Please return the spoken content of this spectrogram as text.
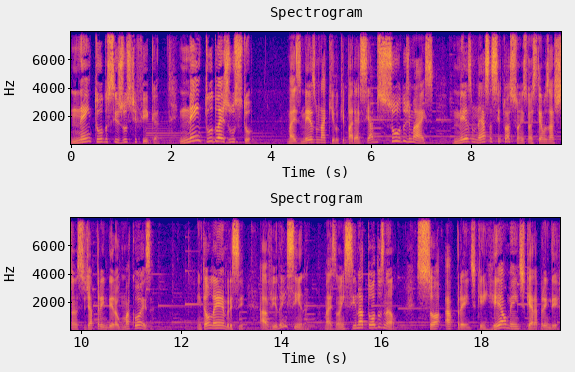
Nem tudo se justifica. Nem tudo é justo. Mas mesmo naquilo que parece absurdo demais, mesmo nessas situações, nós temos a chance de aprender alguma coisa. Então lembre-se, a vida ensina, mas não ensina a todos não. Só aprende quem realmente quer aprender.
